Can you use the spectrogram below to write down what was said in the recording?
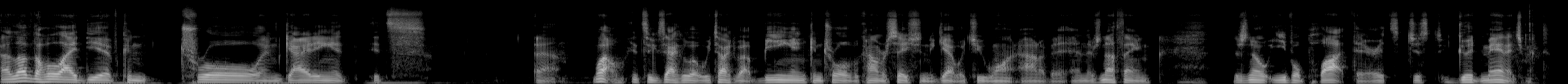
I love the whole idea of control and guiding it. It's. Um. Well, it's exactly what we talked about: being in control of a conversation to get what you want out of it. And there's nothing. There's no evil plot there. It's just good management.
